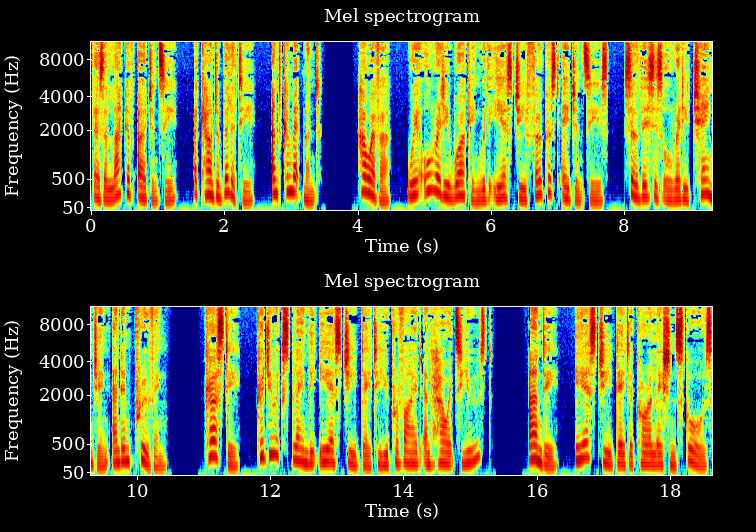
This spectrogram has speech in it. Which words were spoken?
there's a lack of urgency, accountability, and commitment. However, we're already working with ESG focused agencies, so this is already changing and improving. Kirsty, could you explain the ESG data you provide and how it's used? Andy, ESG data correlation scores,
